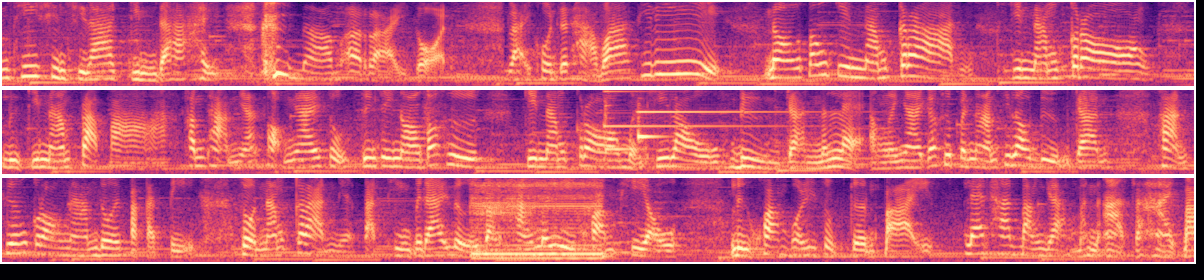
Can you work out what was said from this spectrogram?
ำที่ชินชิล่ากินได้ คือน้ำอะไรก่อน หลายคนจะถามว่าพี่ดี น้องต้องกินน้ำกรั่น กินน้ำกรอง หรือกินน้ำประปาคำถามนี้ตอบง่ายสุด จริง ๆ น้องก็คือกินน้ำกรองเหมือนที่เราดื่มกันนั่นแหละเอาง่ายๆก็คือเป็นน้ำที่เราดื่มกัน ผ่านเครื่องกรองน้ำโดยปกติ ส่วนน้ำกลั่นเนี่ยตัดทิ้งไปได้เลยบางครั้งมันมีความเพียว หรือความบริสุทธิ์เกินไป และธาตุบางอย่างมันอาจจะหายไป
